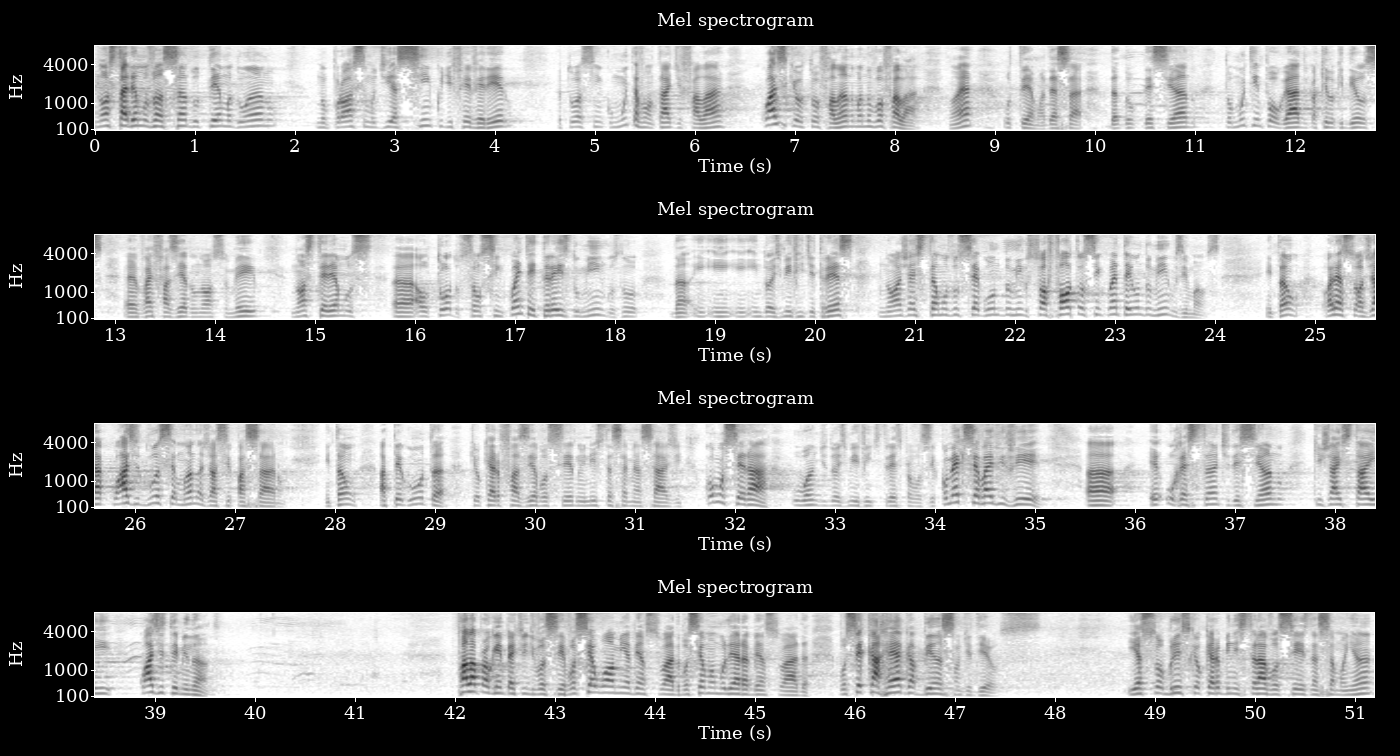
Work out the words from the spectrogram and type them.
Nós estaremos lançando o tema do ano no próximo dia 5 de fevereiro. Eu estou assim com muita vontade de falar, quase que eu estou falando, mas não vou falar, não é? O tema dessa, da, do, desse ano. Estou muito empolgado com aquilo que Deus é, vai fazer no nosso meio. Nós teremos uh, ao todo, são 53 domingos no, na, em, em 2023. Nós já estamos no segundo domingo, só faltam 51 domingos, irmãos. Então, olha só, já quase duas semanas já se passaram. Então, a pergunta que eu quero fazer a você no início dessa mensagem: como será o ano de 2023 para você? Como é que você vai viver uh, o restante desse ano que já está aí quase terminando? Fala para alguém pertinho de você: você é um homem abençoado, você é uma mulher abençoada, você carrega a bênção de Deus. E é sobre isso que eu quero ministrar a vocês nessa manhã,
